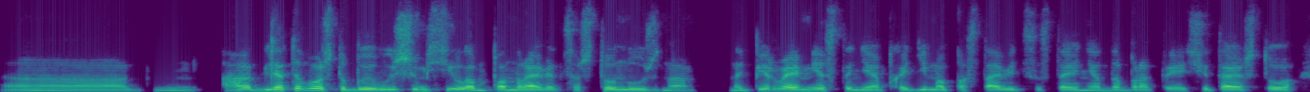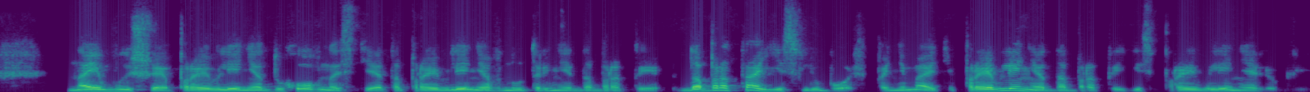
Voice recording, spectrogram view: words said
а, а для того, чтобы высшим силам понравиться, что нужно? На первое место необходимо поставить состояние доброты. Я считаю, что наивысшее проявление духовности– это проявление внутренней доброты. Доброта есть любовь, понимаете? Проявление доброты есть проявление любви.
